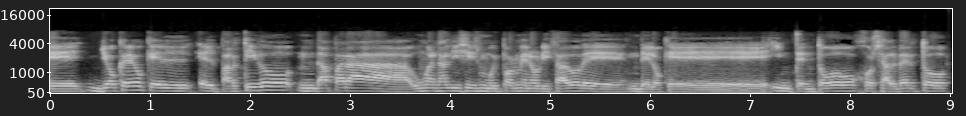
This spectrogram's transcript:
Eh, yo creo que el, partido da para un análisis muy pormenorizado de, lo que intentó José Alberto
